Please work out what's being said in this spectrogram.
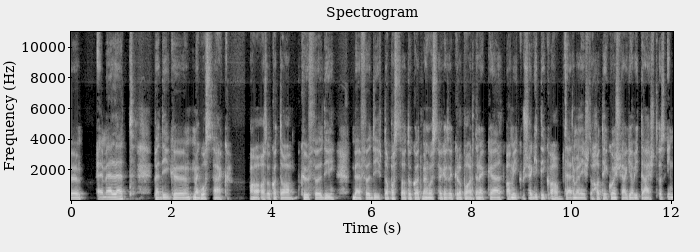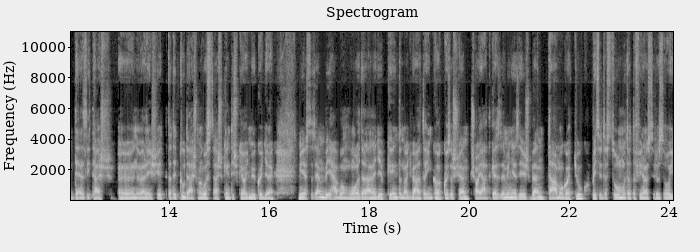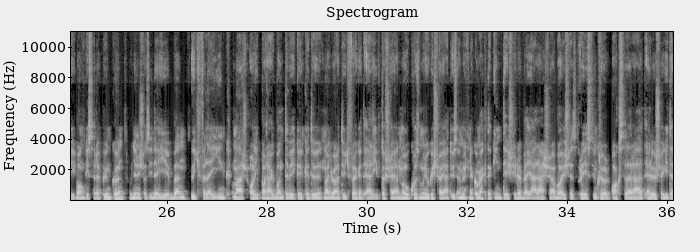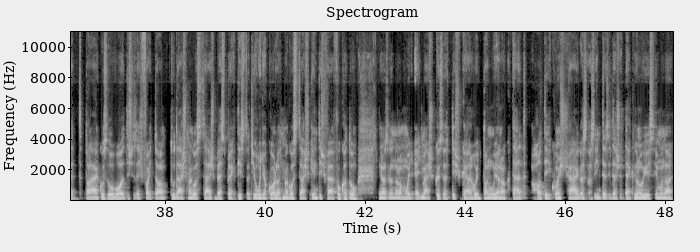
emellett pedig megosszák azokat a külföldi, belföldi tapasztalatokat megosztják ezekkel a partnerekkel, amik segítik a termelést, a hatékonyságjavítást, az intenzitás növelését, tehát egy tudás megosztásként is kell, hogy működjenek. Mi ezt az MBH-ban oldalán egyébként a nagyváltainkkal közösen, saját kezdeményezésben támogatjuk. Picit ez túlmutat a finanszírozói banki szerepünkön, ugyanis az idei évben ügyfeleink más aliparákban tevékenykedő nagyvállalati ügyfeleket elhívtak saját magukhoz mondjuk egy saját üzemüknek a megtekintésére, bejárásra, feltárásába, és ez részünkről accelerált, elősegített találkozó volt, és ez egyfajta tudásmegosztás, best practice, tehát jó gyakorlat megosztásként is felfogható. Én azt gondolom, hogy egymás között is kell, hogy tanuljanak. Tehát a hatékonyság, az, az intenzitás, a technológiai színvonal,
